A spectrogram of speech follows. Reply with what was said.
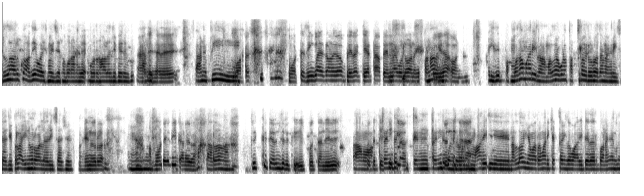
எல்லாருக்கும் அதே வாய்ஸ் மெசேஜ் போறானுங்க. ஒரு நாலஞ்சு பேருக்கு. அனுப்பி மொட்டை சிங்கிளா இருக்கவனுங்க அப்படி எல்லாம் கேட்டா என்ன இதாவானுங்க இது முத மாதிரி இல்ல. முதல்ல கூட பத்து ரூபா இருபது ரூபா தானே ரீசார்ஜ் இப்பெல்லாம் ஐநூறு ரூபா இல்ல ரீசார்ஜ் ஐநூறு ரூபா அமௌண்ட் அதான் ட்ரிக்கு தெரிஞ்சிருக்கு இப்போ அந்த இது. ஆமா. ட்ரெண்ட் கொஞ்சம் மாறி நல்லவங்க மாறுற மாதிரி கெட்டவங்க மாறிட்டே தான் இருப்பானுங்க இல்ல?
